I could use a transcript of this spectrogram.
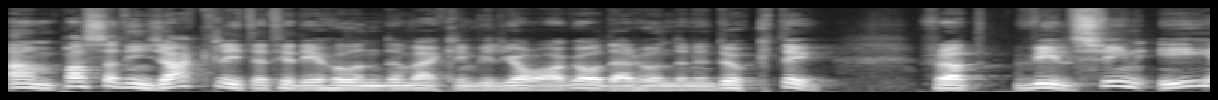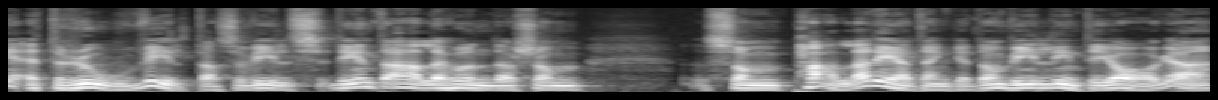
anpassa din jakt lite till det hunden verkligen vill jaga och där hunden är duktig. För att vildsvin är ett rovvilt. Alltså vilds, det är inte alla hundar som, som pallar det helt enkelt. De vill inte jaga.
